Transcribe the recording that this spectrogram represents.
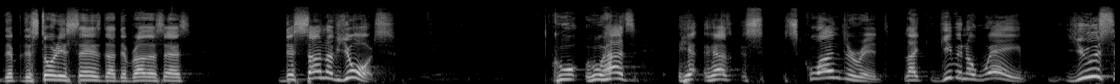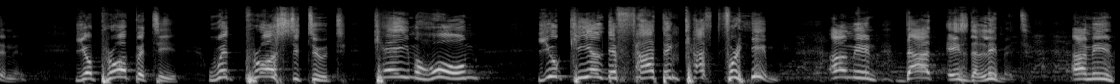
The, the story says that the brother says, the son of yours, who who has he has squandered, like given away, using it, your property with prostitute, came home you killed the fattened calf for him. I mean, that is the limit. I mean,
